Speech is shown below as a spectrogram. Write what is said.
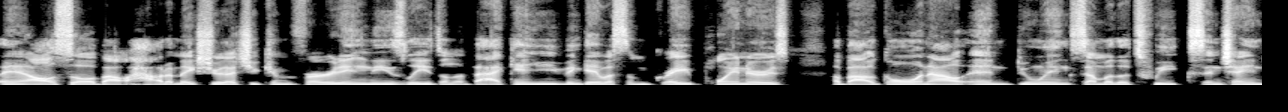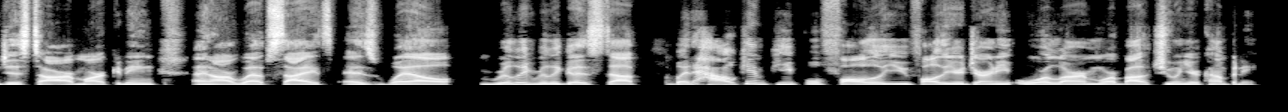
and also about how to make sure that you're converting these leads on the back end. You even gave us some great pointers about going out and doing some of the tweaks and changes to our marketing and our websites as well. Really, really good stuff. But how can people follow you, follow your journey, or learn more about you and your company?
